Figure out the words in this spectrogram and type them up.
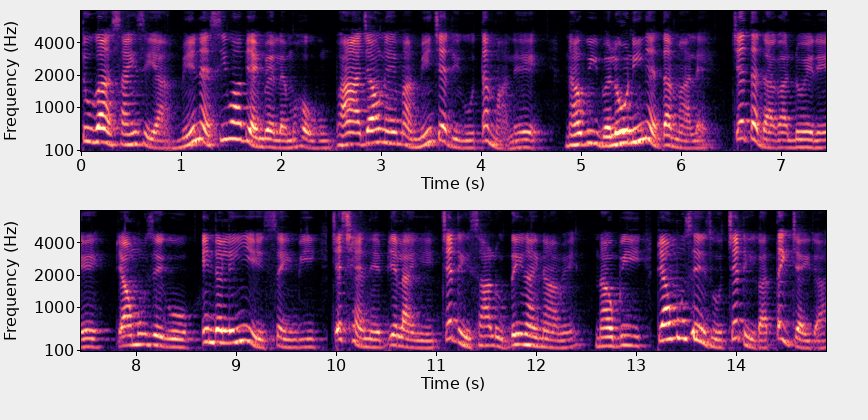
သူကဆိုင်းစရာမင်းနဲ့စီးပွားပြိုင်ပဲလည်းမဟုတ်ဘူးဘာအကြောင်းလဲမှမင်းချက်တွေကိုတတ်မှလဲနောက်ပြီးဘလို့နီးနဲ့တတ်မှလဲကြက်တက်တာကလွယ်တယ်ပြောင်းမှုစိတ်ကိုအင်တလင်းရီစိန်ပြီးကြက်ချန်နဲ့ပြစ်လိုက်ရင်ကြက်တွေစားလို့သိနိုင်တာပဲနောက်ပြီးပြောင်းမှုစိတ်ဆိုကြက်တွေကတိတ်ကြိုက်တာ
